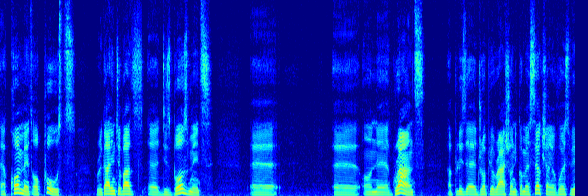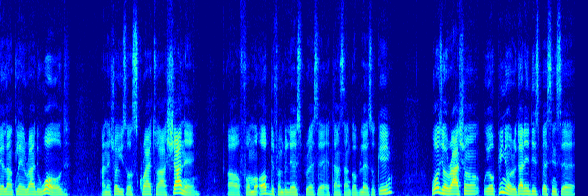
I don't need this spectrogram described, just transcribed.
a comment or posts regarding to about disbursements on uh, grants, uh, please uh, drop your reaction in the comment section. Your voice will be heard and clear around the world. And ensure you subscribe to our channel uh, for more updates from the Express. Uh, thanks and God bless. Okay. What's your ration, your opinion regarding this person's uh,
